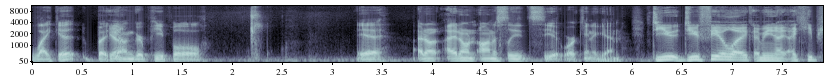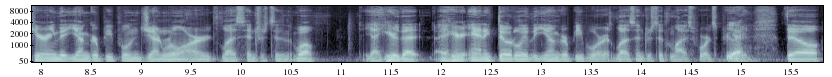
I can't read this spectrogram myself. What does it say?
like it, but Yeah. younger people, yeah, I don't. I don't honestly see it working again. Do you do you feel like? I mean, I, I keep hearing that younger people in general are less interested. in Well, yeah, I hear that. I hear anecdotally that younger people are less interested in live sports. Period. Yeah. They'll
